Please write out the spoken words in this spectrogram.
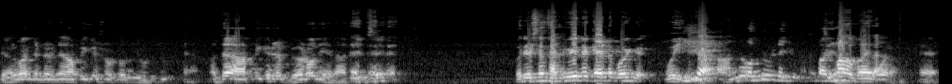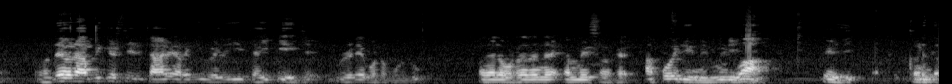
ചെയർമാൻ കണ്ടിട്ട് ആപ്ലിക്കേഷൻ ഉണ്ടോ എന്ന് ചോദിച്ചു. അത് ആപ്ലിക്കേഷൻ വേണോന്ന് ഞാൻ ആലോചിച്ചു. ഒരു പക്ഷെ സർട്ടിഫിക്കറ്റ് ഒക്കെ ആയിട്ട് പോയി പോയി. ഇല്ല അന്ന് ഒന്നുമില്ല. പോയതാ. ഉടനെ ഒരു ആപ്ലിക്കേഷൻ ചെയ്ത് താഴെ ഇറങ്ങി വെളിയിൽ ടൈപ്പ് ചെയ്ത് ഉള്ളിലെ കൊണ്ട്. കൊടുത്തു അതുപോലെ ഉടനെ തന്നെ കമ്മീഷണർക്ക് അപ്പോയിന്റ് ചെയ്യുന്നു വാ ഇമ്മീഡിയറ്റ് എഴുതി കൊടുത്തു.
